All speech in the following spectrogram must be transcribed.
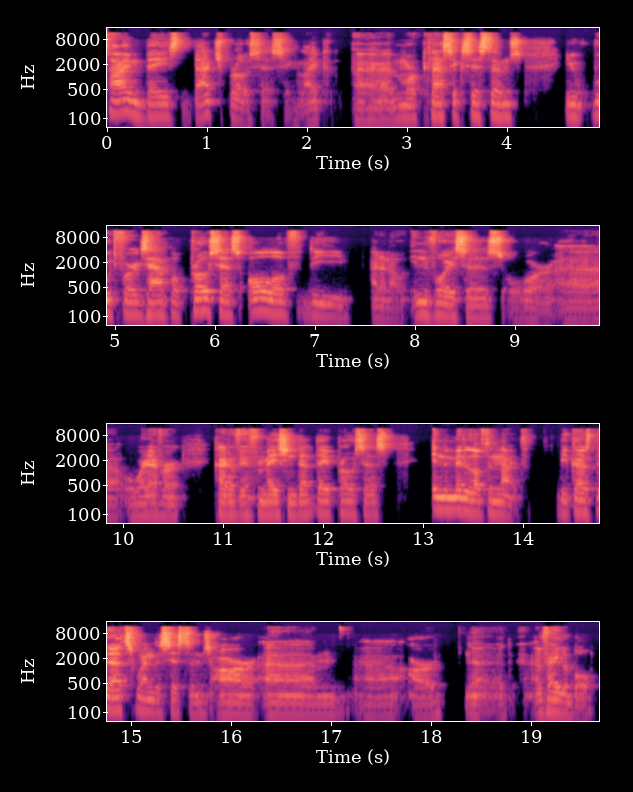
time-based batch processing like uh, more classic systems. You would for example process all of the i don't know invoices or uh, or whatever kind of information that they process in the middle of the night because that's when the systems are um, uh, are uh, available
